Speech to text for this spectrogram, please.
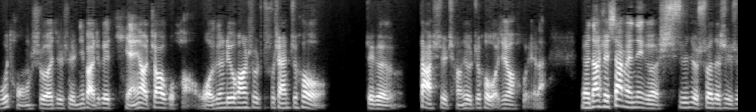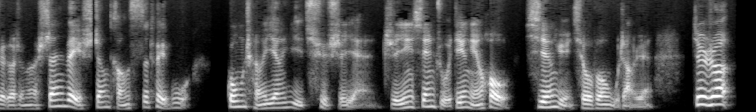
仆童说，就是你把这个田要照顾好。我跟刘皇叔出山之后，这个大事成就之后，我就要回来。那当时下面那个诗就说的是这个什么“身未升腾思退步”。功成应意去时言，只因先主叮咛后，星陨秋风五丈原。就是说，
